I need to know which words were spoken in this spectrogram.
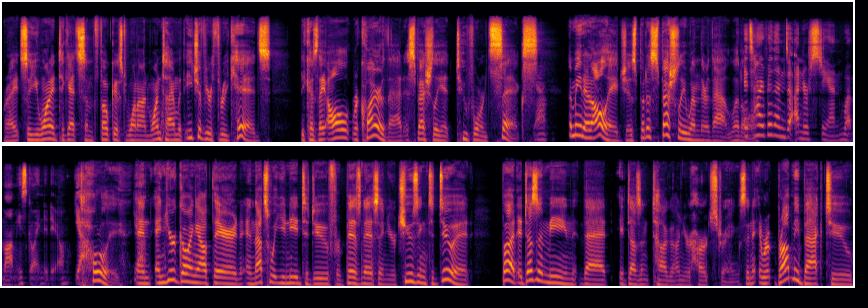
right? So you wanted to get some focused one on one time with each of your three kids because they all require that, especially at two, four, and six. Yeah. I mean, at all ages, but especially when they're that little. It's hard for them to understand what mommy's going to do. Yeah. Totally. Yeah. And and you're going out there and, and that's what you need to do for business and you're choosing to do it. But it doesn't mean that it doesn't tug on your heartstrings. And it brought me back to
